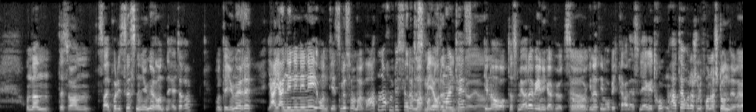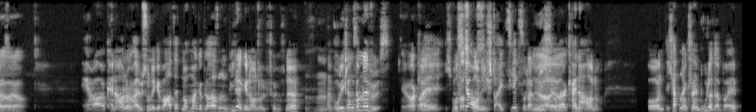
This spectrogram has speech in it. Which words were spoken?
Und dann, das waren zwei Polizisten, ein jüngerer und ein älterer. Und der jüngere, ja, ja, nee, nee, nee, nee. Und jetzt müssen wir mal warten noch ein bisschen, Ob dann machen wir noch mal einen weniger, Test. ja. Genau, ob das mehr oder weniger wird. So, Ja. je nachdem, ob ich gerade erst leer getrunken hatte oder schon vor einer Stunde oder Ja, so. Ja. Keine Ahnung, halbe Stunde gewartet, nochmal geblasen, wieder genau 05, ne? Mhm. Dann wurde ich langsam nervös. Ja, klar. Weil ich wusste Was ja auch nicht, steigt's jetzt oder nicht ja. oder keine Ahnung. Und ich hatte meinen kleinen Bruder dabei.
